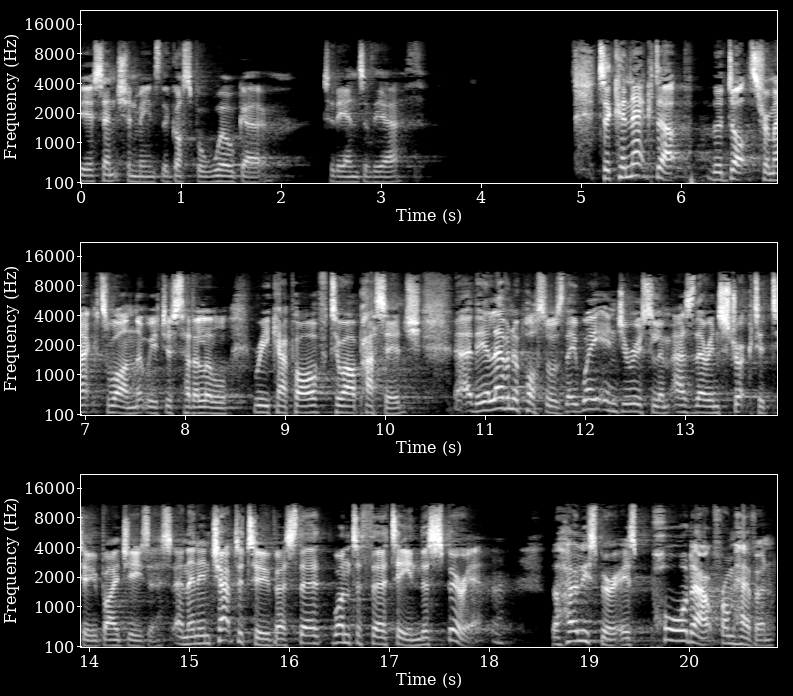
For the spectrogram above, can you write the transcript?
The ascension means the gospel will go to the ends of the earth. To connect up the dots from Acts 1 that we've just had a little recap of to our passage, uh, the 11 apostles, they wait in Jerusalem as they're instructed to by Jesus. And then in chapter 2, verse 1 to 13, the Spirit, the Holy Spirit, is poured out from heaven,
